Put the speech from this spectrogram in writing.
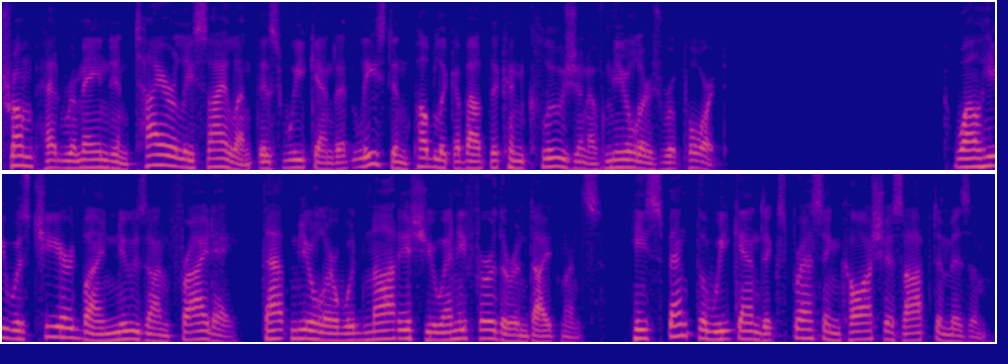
Trump had remained entirely silent this weekend at least in public about the conclusion of Mueller's report. While he was cheered by news on Friday that Mueller would not issue any further indictments, he spent the weekend expressing cautious optimism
